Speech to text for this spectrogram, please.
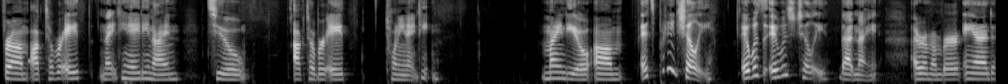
from October 8th, 1989 to October 8th, 2019. Mind you, um, it's pretty chilly. It was it was chilly that night. I remember and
